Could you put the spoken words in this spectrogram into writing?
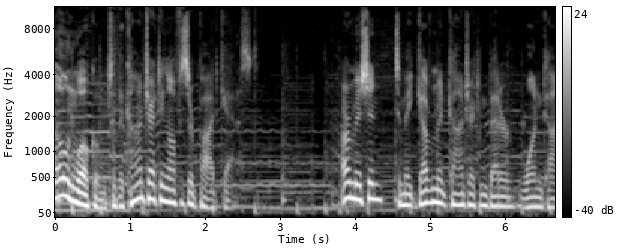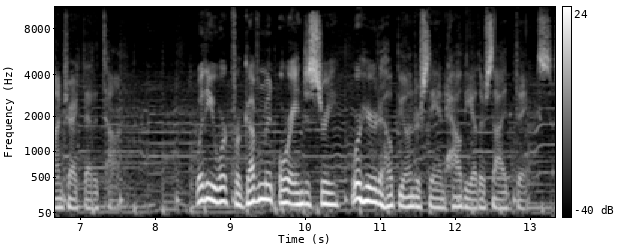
Hello and welcome to the Contracting Officer Podcast. Our mission to make government contracting better one contract at a time. Whether you work for government or industry, we're here to help you understand how the other side thinks.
